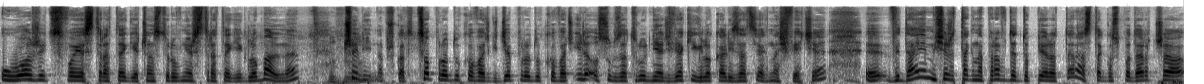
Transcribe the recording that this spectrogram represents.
ułożyć swoje strategie, często również strategie globalne, mhm. czyli na przykład co produkować, gdzie produkować, ile osób zatrudniać, w jakich lokalizacjach na świecie. E, wydaje mi się, że tak naprawdę dopiero teraz ta gospodarcza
